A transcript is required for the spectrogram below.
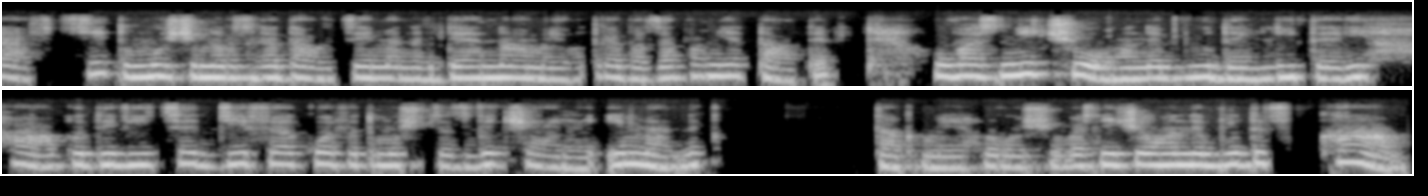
F, тому що ми розглядали цей іменник ДНА, його треба запам'ятати. У вас нічого не буде в літері Х, подивіться, діфеакофе, тому що це звичайний іменник. Так, мої хороші, у вас нічого не буде в К,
